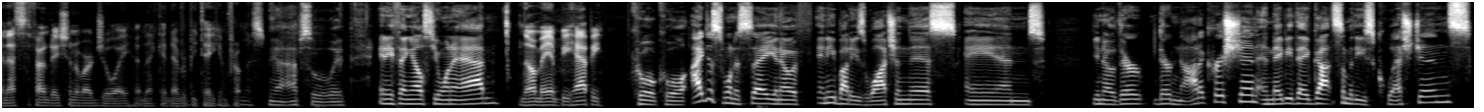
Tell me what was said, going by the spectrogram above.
And that's the foundation of our joy, and that can never be taken from us. Yeah, absolutely. Anything else you want to add? No, man, be happy. Cool, cool. I just want to say, you know, if anybody's watching this and you know they're they're not a Christian and maybe they've got some of these questions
